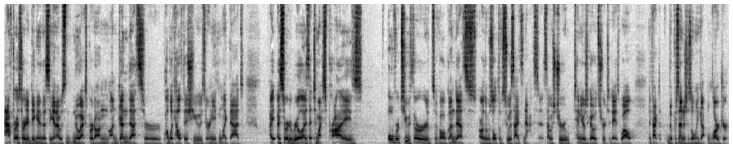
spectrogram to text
after I started digging into this again, I was no expert on, on gun deaths or public health issues or anything like that. I, I started to realize that to my surprise, over two thirds of all gun deaths are the result of suicides and accidents. That was true 10 years ago, it's true today as well. In fact, the percentage has only gotten larger.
